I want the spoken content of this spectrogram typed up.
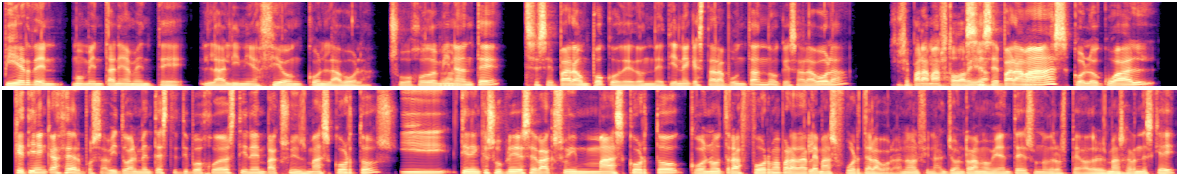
pierden momentáneamente la alineación con la bola. Su ojo dominante se separa un poco de donde tiene que estar apuntando, que es a la bola. Se separa más todavía. Se separa más, con lo cual ¿Qué tienen que hacer? Pues habitualmente este tipo de jugadores tienen backswings más cortos y tienen que suplir ese backswing más corto con otra forma para darle más fuerte a la bola. ¿no? Al final, John Ram obviamente es uno de los pegadores más grandes que hay,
